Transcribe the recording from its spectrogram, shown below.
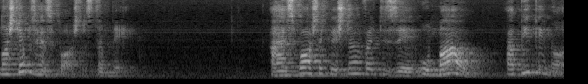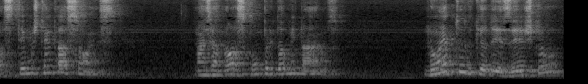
Nós temos respostas também. A resposta cristã vai dizer: o mal habita em nós, temos tentações, mas a nós cumpre dominá-los. Não é tudo que eu desejo que eu,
